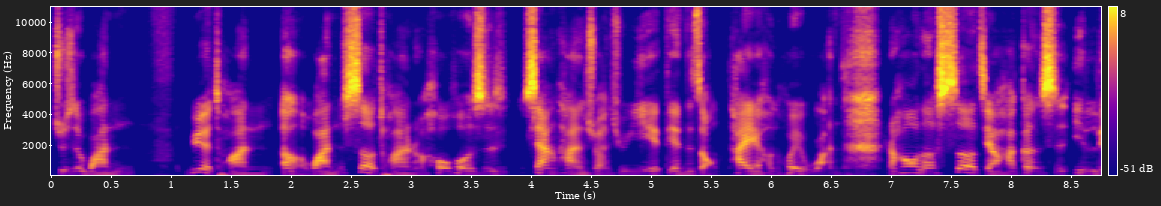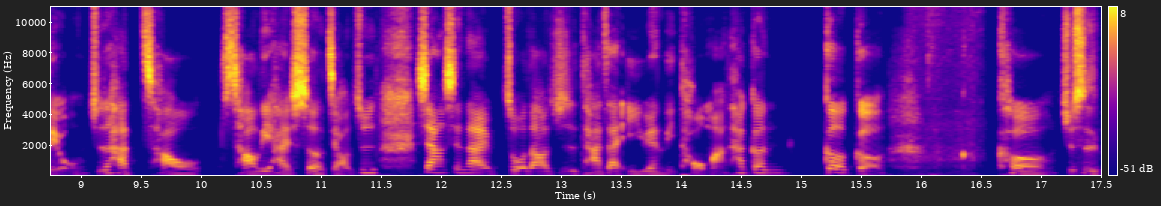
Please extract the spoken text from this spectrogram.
就是玩乐团，呃，玩社团，然后或者是像他很喜欢去夜店这种，他也很会玩。然后呢，社交他更是一流，就是他超超厉害社交，就是像现在做到，就是他在医院里头嘛，他跟各个科就是。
